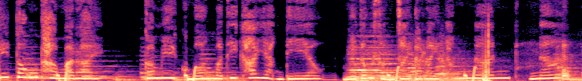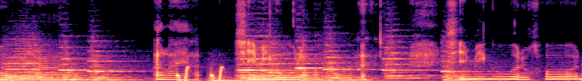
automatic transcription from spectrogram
ไม่ต้องทำอะไร ก็มีมองมาที่ข้าอย่างเดียว ไม่ต้องสนใจอะไรทั้งนั้นนะ ผมยาวอะไรอะชีมีงูเหรอ ชีมีงูอะทุกคน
